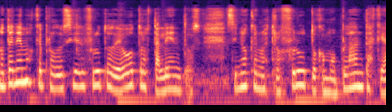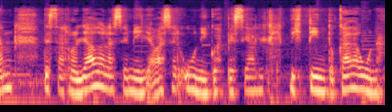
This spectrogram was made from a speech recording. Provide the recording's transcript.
No tenemos que producir el fruto de otros talentos, sino que nuestro fruto como plantas que han desarrollado la semilla va a ser único, especial, distinto, cada una,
